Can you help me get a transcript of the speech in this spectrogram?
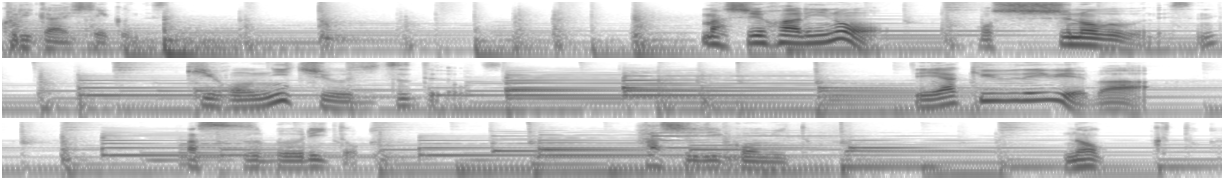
繰り返していくんです。まあ、手張りの主の部分ですね。基本に忠実ってとこです。で、野球で言えば、まあ、素振りとか、走り込みとか、ノックとか、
